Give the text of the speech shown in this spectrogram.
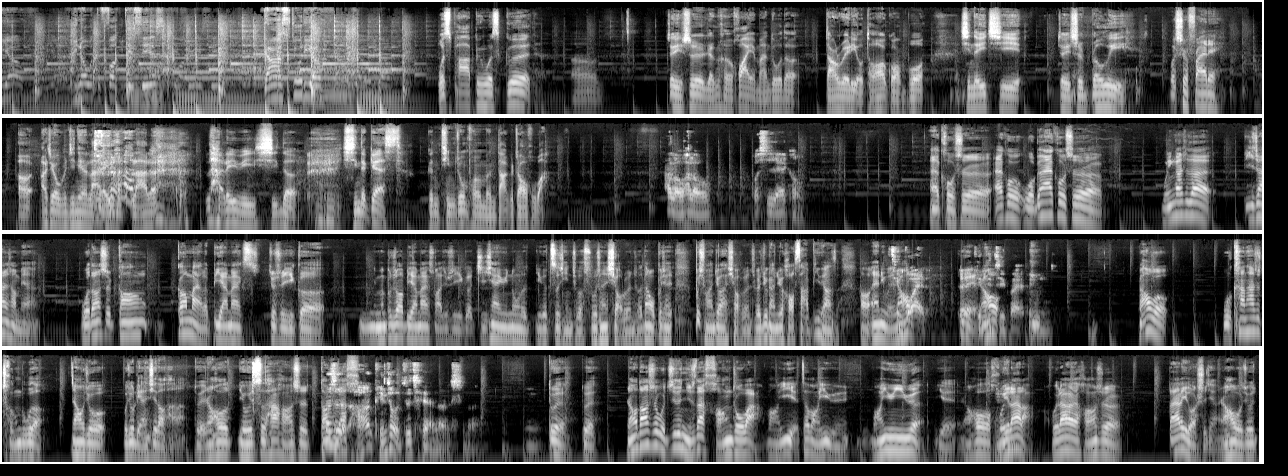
You know what the fuck this is? Don Studio. What's popping? What's good? 嗯、这里是人狠话也蛮多的 Down Radio 头号广播，新的一期，这里是 Broly。我是 Friday，呃，而且我们今天来了一来了来了一名新的新的 guest，跟听众朋友们打个招呼吧。 Hello，Hello， 我是 Echo。Echo 是 Echo，我跟 Echo 是，我应该是在 B 站上面，我当时刚刚买了 BMX，就是一个你们不知道 BMX 吧，就是一个极限运动的一个自行车，俗称小轮车，但我不喜不喜欢叫它小轮车，就感觉好傻逼的样子。哦，anyway，然后对然后奇怪的，嗯，然后我我看他是成都的，然后就我就联系到他了，对，然后有一次他好像是当时在好像挺久之前了，是的？嗯，对对，然后当时我记得你是在杭州吧，网易在网易云，网易云音乐也，然后回来了，回来好像是待了一段时间，然后我就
